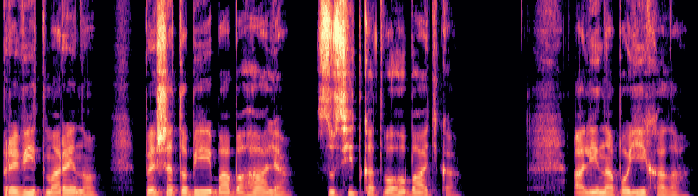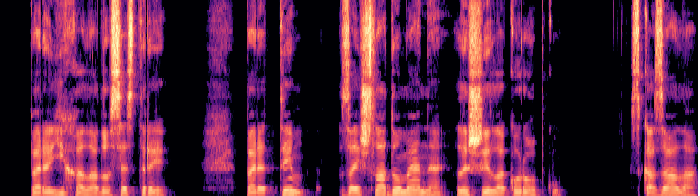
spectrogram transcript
Привіт, Марино. Пише тобі баба Галя, сусідка твого батька. Аліна поїхала, переїхала до сестри. Перед тим зайшла до мене, лишила коробку. Сказала,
